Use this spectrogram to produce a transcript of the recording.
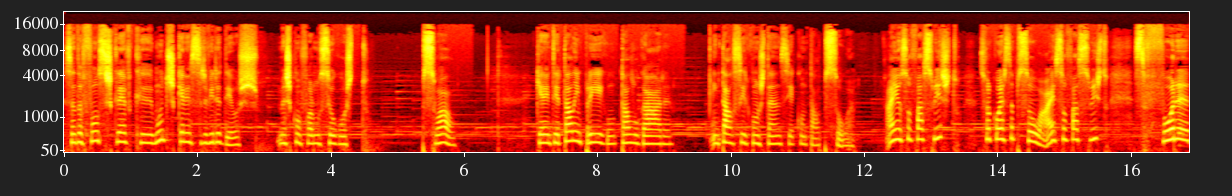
Santo Afonso escreve que muitos querem servir a Deus, mas conforme o seu gosto pessoal. Querem ter tal emprego, tal lugar, em tal circunstância, com tal pessoa. Ah, eu só faço isto se for com esta pessoa. Ah, eu só faço isto se for eh,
